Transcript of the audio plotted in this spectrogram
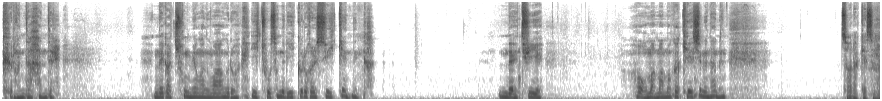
그런다 한들 내가 총명한 왕으로 이 조선을 이끌어갈 수 있겠는가? 내 뒤에 어마마마가 계시는 한은 전하께서는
